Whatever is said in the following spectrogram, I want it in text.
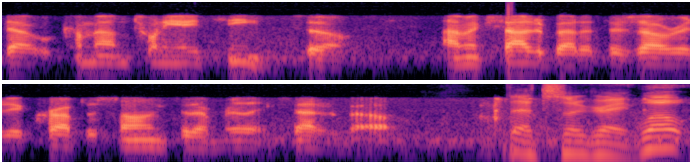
that will come out in 2018. So I'm excited about it. There's already a crop of songs that I'm really excited about. That's so great. Well,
